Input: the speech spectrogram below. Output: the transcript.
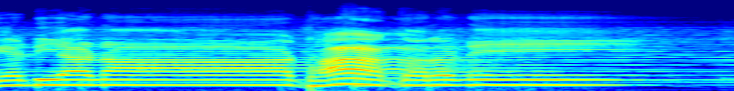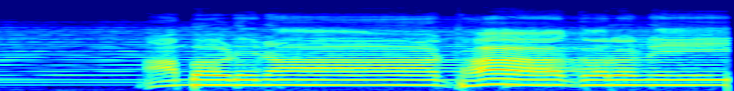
ગેડિયાના ઠાકરની, આંબળીના ઠાકરની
